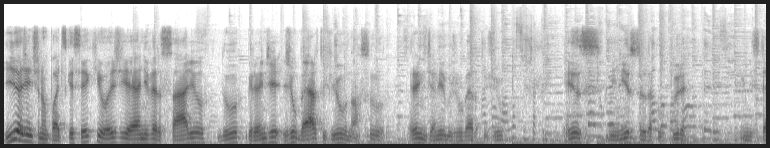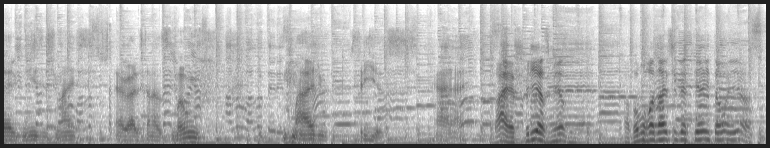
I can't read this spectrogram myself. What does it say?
E a gente não pode esquecer que hoje é aniversário do grande Gilberto Gil, nosso grande amigo Gilberto Gil, ex-ministro da Cultura, ministério que nem existe mais, agora está nas mãos Mário Frias. Caralho. Ah, é Frias mesmo. Ah, vamos rodar esse VT então aí, ó.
